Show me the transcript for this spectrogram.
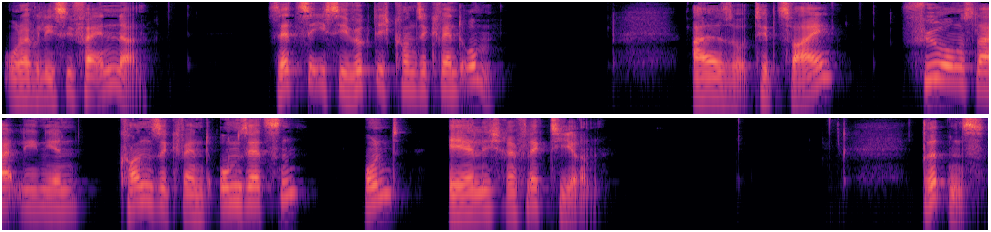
Oder will ich sie verändern? Setze ich sie wirklich konsequent um? Also Tipp 2, Führungsleitlinien konsequent umsetzen und ehrlich reflektieren. Drittens,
